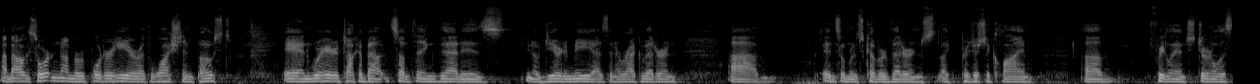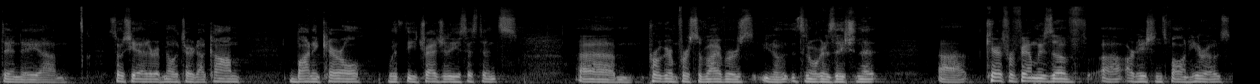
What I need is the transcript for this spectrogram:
I'm Alex Horton. I'm a reporter here at the Washington Post, and we're here to talk about something that is, you know, dear to me as an Iraq veteran, um, and someone who's covered veterans like Patricia Kime, freelance journalist and a um, associate editor at military.com, Bonnie Carroll with the Tragedy Assistance um, Program for Survivors. You know, it's an organization that uh, cares for families of uh, our nation's fallen heroes.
